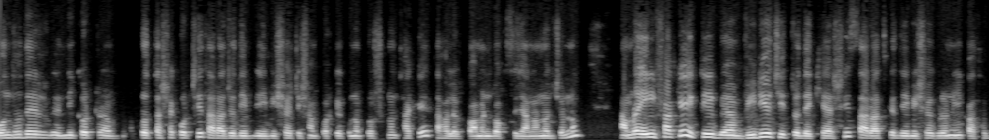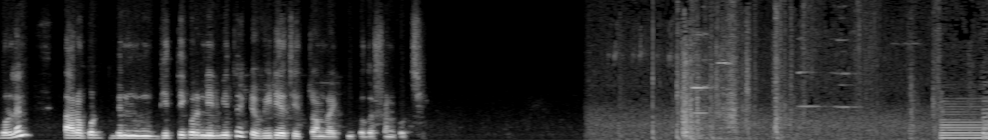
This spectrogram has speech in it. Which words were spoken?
বন্ধুদের নিকট প্রত্যাশা করছি তারা যদি এই বিষয়টি সম্পর্কে কোনো প্রশ্ন থাকে, তাহলে কমেন্ট বক্সে জানানোর জন্য। আমরা এই ফাঁকে একটি ভিডিও চিত্র দেখে আসি। স্যার আজকে যে বিষয়গুলো নিয়ে কথা বললেন, তার উপর ভিত্তি করে নির্মিত একটি ভিডিও চিত্র আমরা একটু প্রদর্শন করছি। ฮัล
